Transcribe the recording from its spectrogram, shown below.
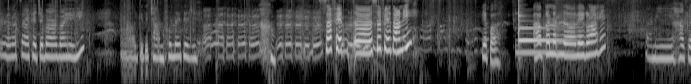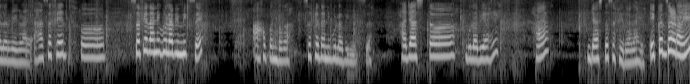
हे चाफ्याच्या बाग आहे ही. किती छान फुलं आहे त्याची सफेद सफेद आणि हे पहा हा कलर वेगळा आहे आणि हा कलर वेगळा आहे हा सफेद सफेद आणि गुलाबी मिक्स आहे हा पण बघा सफेद आणि गुलाबी मिक्स हा जास्त गुलाबी आहे हा जास्त सफेदवाला आहे एकच झाड आहे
